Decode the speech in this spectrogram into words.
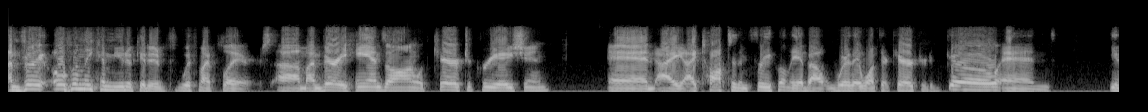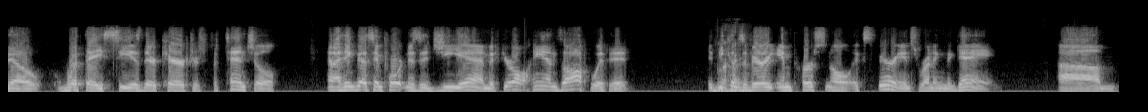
I'm very openly communicative with my players. Um, I'm very hands-on with character creation, and I, I talk to them frequently about where they want their character to go and you know what they see as their character's potential. And I think that's important as a GM. If you're all hands off with it, it becomes right. a very impersonal experience running the game. Um,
